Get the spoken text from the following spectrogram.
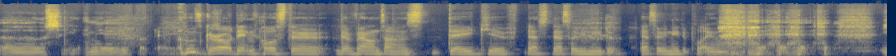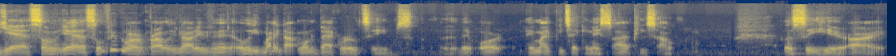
Uh, let's see, NBA birthday. Whose girl didn't post their their Valentine's Day gift? That's that's what we need to. That's what we need to play on. yeah, some yeah, some people are probably not even. Oh, you might not want to back road teams. Uh, they or they might be taking a side piece out. Let's see here. All right,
